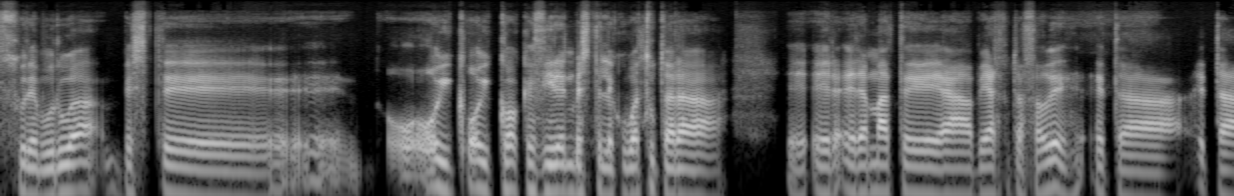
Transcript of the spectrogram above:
zure burua beste eh, oik, oikoak ez diren beste leku batutara eh, er, eramatea behartuta zaude eta eta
